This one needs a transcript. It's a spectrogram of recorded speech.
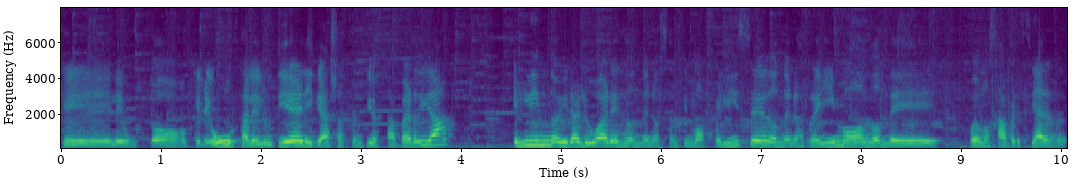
que le gustó, que le gusta Lelutier y que haya sentido esta pérdida. Es lindo ir a lugares donde nos sentimos felices, donde nos reímos, donde podemos apreciar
